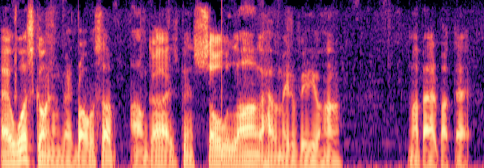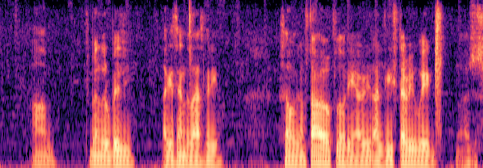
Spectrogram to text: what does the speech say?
Hey, what's going on, guys, bro? What's up? Oh God, it's been so long. I haven't made a video, huh? My bad about that. Um, it's been a little busy, like I said in the last video. So we're gonna start uploading every at least every week. I just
